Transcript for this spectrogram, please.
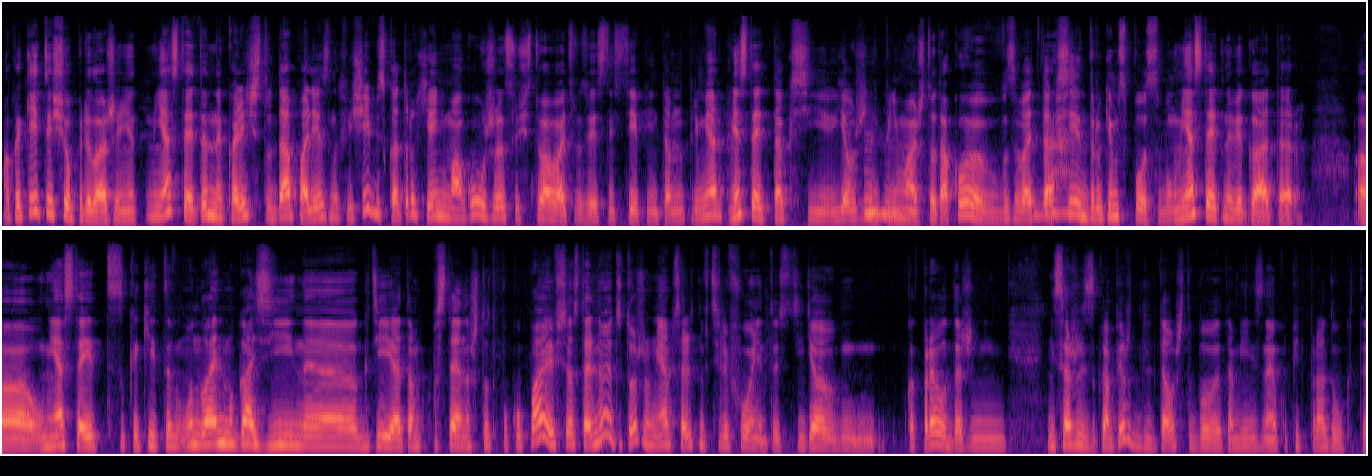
а какие-то еще приложения. У меня стоит энное количество, да, полезных вещей, без которых я не могу уже существовать в известной степени. Там, например, у меня стоит такси, я уже mm-hmm. не понимаю, что такое вызывать да. такси другим способом. У меня стоит навигатор, Uh, у меня стоит какие-то онлайн-магазины, где я там постоянно что-то покупаю, и все остальное это тоже у меня абсолютно в телефоне. То есть я, как правило, даже не, не сажусь за компьютер для того, чтобы, там, я не знаю, купить продукты.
